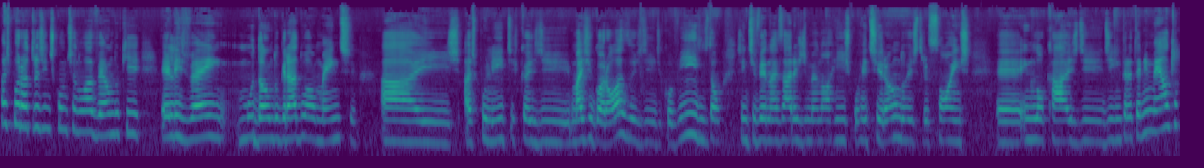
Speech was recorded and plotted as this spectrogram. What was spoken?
mas por outro a gente continua vendo que eles vêm mudando gradualmente as, as políticas de, mais rigorosas de, de Covid. Então, a gente vê nas áreas de menor risco retirando restrições é, em locais de, de entretenimento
